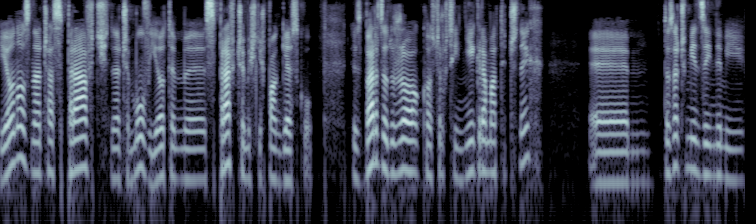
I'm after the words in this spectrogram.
I on oznacza sprawdź, znaczy mówi o tym, e, sprawdź, czy myślisz po angielsku. Jest bardzo dużo konstrukcji niegramatycznych, To znaczy między innymi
